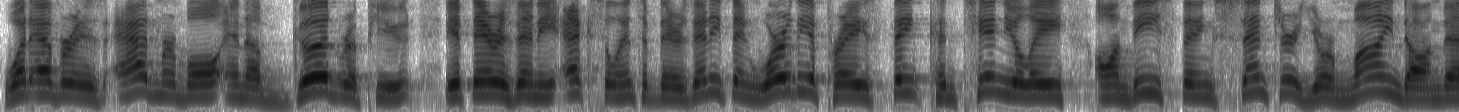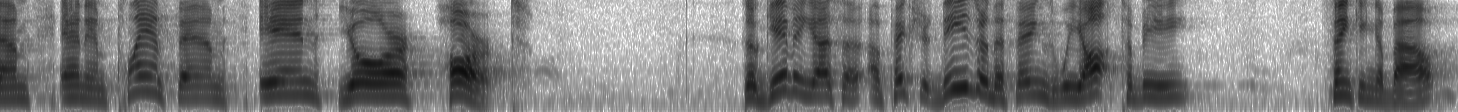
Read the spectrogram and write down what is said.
whatever is admirable and of good repute, if there is any excellence, if there is anything worthy of praise, think continually on these things, center your mind on them, and implant them in your heart. So, giving us a, a picture, these are the things we ought to be thinking about,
